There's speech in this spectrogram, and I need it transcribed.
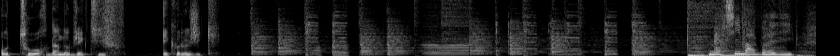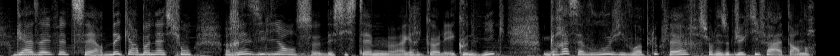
autour d'un objectif écologique. Merci Marc Brady. Gaz à effet de serre, décarbonation, résilience des systèmes agricoles et économiques. Grâce à vous, j'y vois plus clair sur les objectifs à atteindre.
